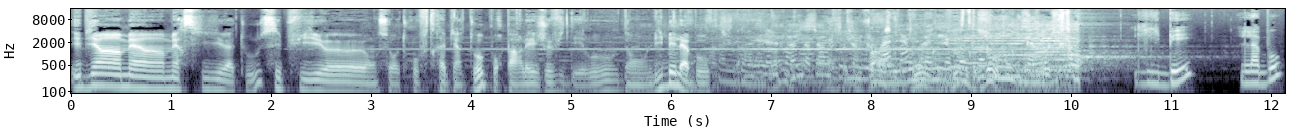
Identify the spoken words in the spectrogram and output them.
Eh bien, mer- merci à tous. Et puis, euh, on se retrouve très bientôt pour parler jeux vidéo dans Libé Labo. Libé, labo.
